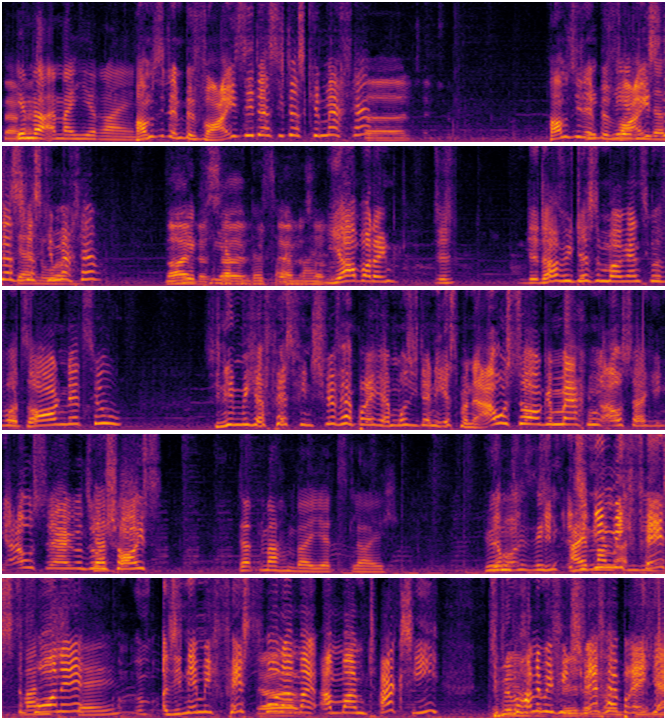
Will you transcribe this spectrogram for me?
Nein, Gehen wir einmal hier rein. Haben Sie denn Beweise, dass Sie das gemacht haben? Äh, Haben Sie denn Beweise, das dass Sie ja das nur. gemacht haben? nein, Wir das, klären wir das einmal. alles. Ja, aber dann. Das, da darf ich das mal ganz kurz was sagen dazu? Sie nehmen mich ja fest wie ein Schwerverbrecher. Muss ich dann nicht erstmal eine Aussage machen? Aussage gegen Aussage und so ein Das- Scheiß? Das machen wir jetzt gleich. Ja, Sie sich Sie, Sie nehmen mich fest vorne. stellen? Sie nehmen mich fest Ja. vorne an, mein, an meinem Taxi. Sie behandeln mich wie ein Schwerverbrecher.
